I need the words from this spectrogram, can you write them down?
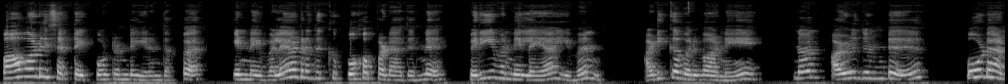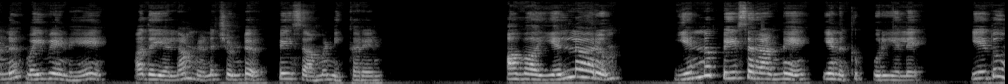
பாவாடை சட்டை போட்டுண்டு இருந்தப்ப என்னை விளையாடுறதுக்கு போகப்படாதுன்னு பெரியவன் இல்லையா இவன்? அடிக்க வருவானே. நான் அழுதுண்டு போடான்னு வைவேனே அதையெல்லாம் நினைச்சுண்டு பேசாம நிக்கிறேன். அவ எல்லாரும் என்ன பேசுறான்னே எனக்கு புரியலே. ஏதோ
